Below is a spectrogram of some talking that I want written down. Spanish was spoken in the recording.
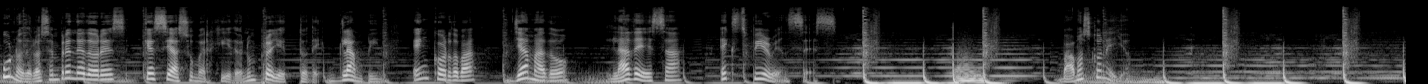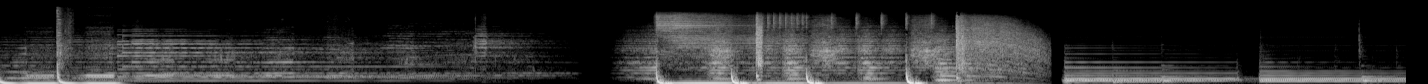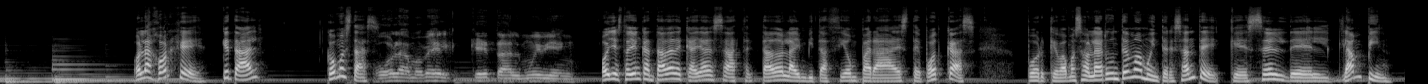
uno de los emprendedores que se ha sumergido en un proyecto de glamping en Córdoba llamado La Dehesa Experiences. Vamos con ello. Hola Jorge, ¿qué tal? ¿Cómo estás? Hola Mabel, ¿qué tal? Muy bien. Oye, estoy encantada de que hayas aceptado la invitación para este podcast, porque vamos a hablar de un tema muy interesante, que es el del glamping.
